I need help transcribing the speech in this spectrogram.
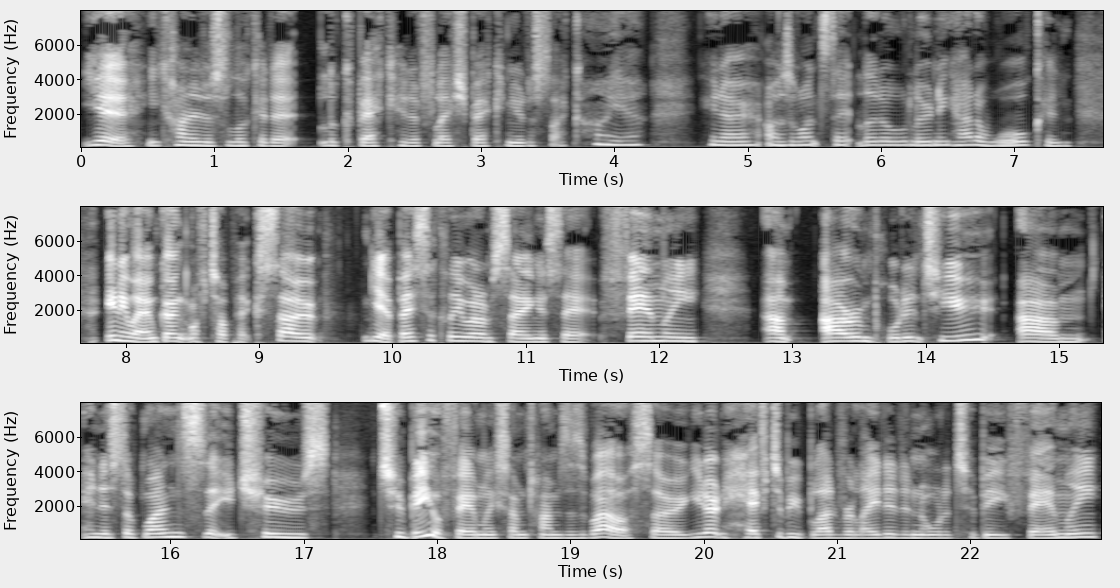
yeah, you kind of just look at it, look back at a flashback, and you're just like, oh yeah, you know, I was once that little learning how to walk. And anyway, I'm going off topic. So, yeah, basically what I'm saying is that family um, are important to you, um, and it's the ones that you choose to be your family sometimes as well. So you don't have to be blood related in order to be family,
